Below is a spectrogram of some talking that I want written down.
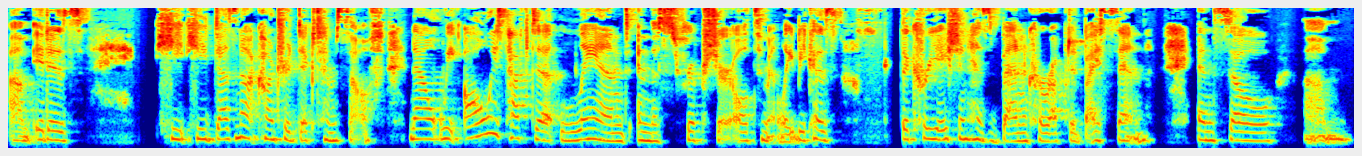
Um, it is, he, he does not contradict himself. Now, we always have to land in the scripture ultimately because the creation has been corrupted by sin. And so um,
